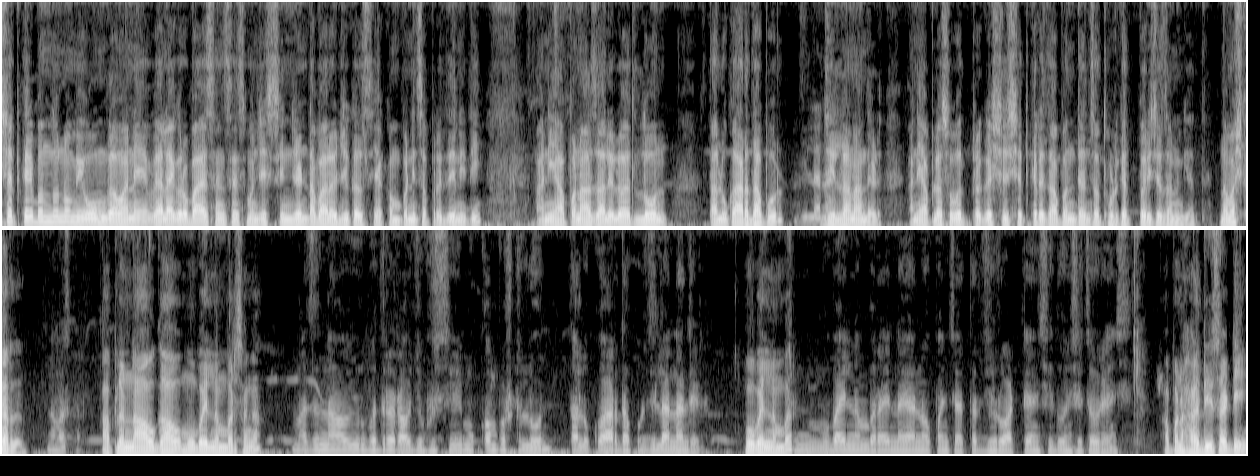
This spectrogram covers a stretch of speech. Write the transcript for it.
शेतकरी बंधूंनो मी ओम गव्हाणे व्हॅलॅग्रो बायोसायन्सेस म्हणजे सिंजंटा बायोलॉजिकल्स या कंपनीचा प्रतिनिधी. आणि आपण आज आलेलो आहोत लोण तालुका अर्धापूर जिल्हा नांदेड. आणि आपल्यासोबत प्रगतशील शेतकरीच आपण त्यांचा थोडक्यात परिचय जाणून घेत नमस्कार दादा. नमस्कार. आपलं नाव गाव मोबाईल नंबर सांगा. माझं नाव वीरभद्र रावजी भुसे मुक्काम पोस्ट लोन तालुका अर्धापूर जिल्हा Nanded. Mobile number? Mobile number आहे नव्याण्णव पंच्याहत्तर झिरो अठ्ठ्याऐंशी दोनशे चौऱ्याऐंशी. आपण हळदीसाठी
